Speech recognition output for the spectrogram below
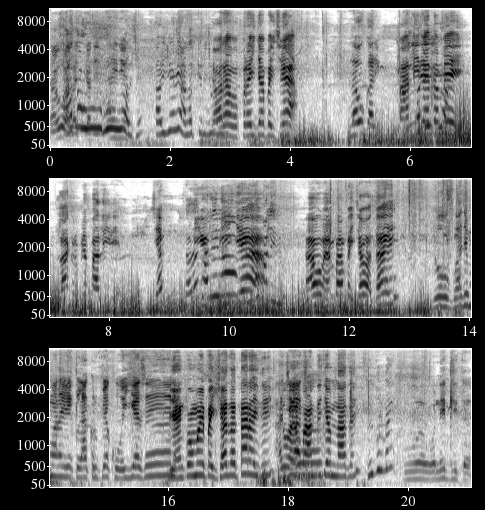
આવું હાલત કરી. હું હું હાલ છે? આવી હાલત કરી જો તારા વપરાઈ ગયા પૈસા. લવ કરી. પાલી રે તમે. લાખ રૂપિયા પાલી રહ્યા જેમ? તમે પાલી. પાલી. આવો એમ પામ પૈસા હતા જો ગવાજે મારા એક લાખ રૂપિયા ખોઈ ગયા છે. બેંકોમાં પૈસા જતા રહી છે. કેમ ના જાય? વિપુલભાઈ જ લીધા.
